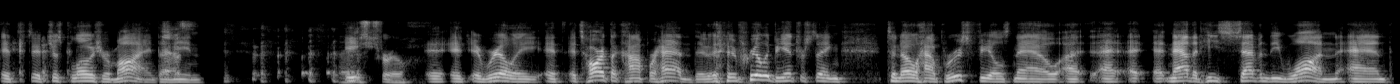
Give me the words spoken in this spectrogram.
it's it just blows your mind yes. i mean it's true it, it, it really it, it's hard to comprehend it would really be interesting to know how Bruce feels now, uh, at, at, now that he's 71, and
